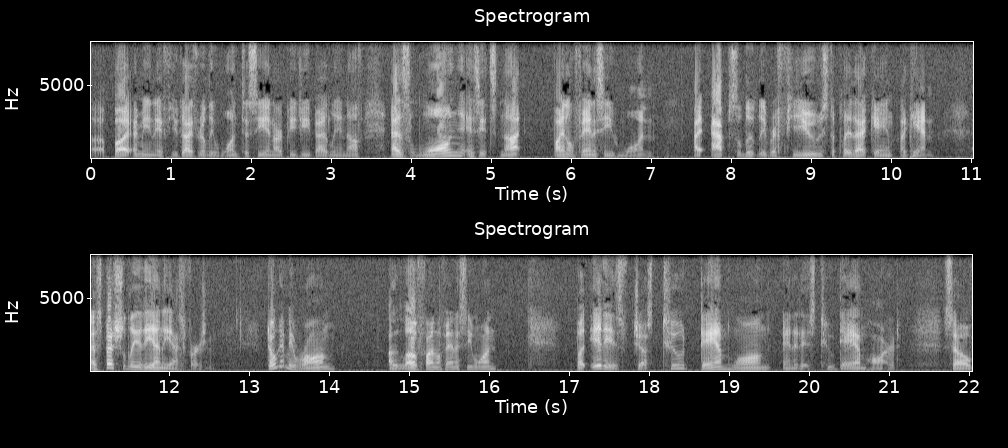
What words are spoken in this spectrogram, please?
Uh, but I mean, if you guys really want to see an RPG badly enough, as long as it's not Final Fantasy One, I absolutely refuse to play that game again, especially the NES version. Don't get me wrong, I love Final Fantasy 1, but it is just too damn long and it is too damn hard. So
